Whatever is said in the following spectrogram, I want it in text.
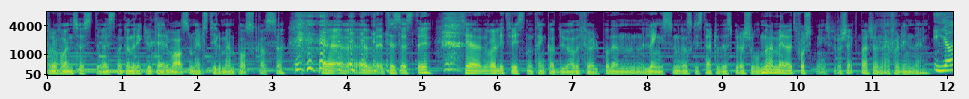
for å, få en søstervesten og kan rekruttere hva som helst, til og med en postkasse, uh, til søster. Så jeg, det var litt fristende å tenke at du hadde følt på den lengselen ganske sterkt og desperasjonen. Men det er mer av et forskningsprosjekt, da, skjønner jeg, for din del? Ja,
